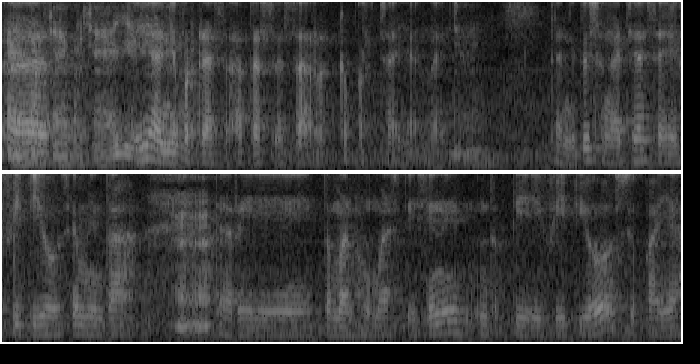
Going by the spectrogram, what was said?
Hanya eh, percaya-percaya aja iya gitu. hanya berdasar atas dasar kepercayaan aja Hmm. dan itu sengaja saya video saya minta Heeh. dari teman humas di sini untuk di video supaya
